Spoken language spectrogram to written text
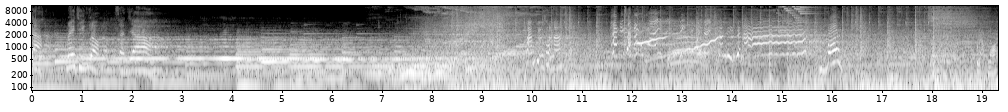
จ้ะไม่ทิ้งหรอกสัญญา น้อย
